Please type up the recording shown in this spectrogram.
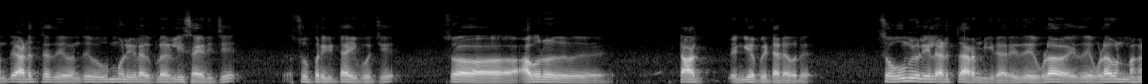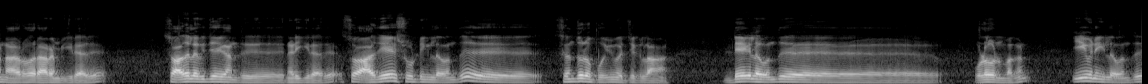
வந்து அடுத்தது வந்து உம்மொழிகள் அதுக்குள்ளே ரிலீஸ் ஆகிடுச்சு சூப்பர் ஹிட் ஆகி போச்சு. ஸோ அவர் டாக் எங்கேயோ போயிட்டார் அவர். ஸோ ஊமியொலியில் அடுத்து ஆரம்பிக்கிறார். இது உல இது உழவன் மகன் அவர் ஆரம்பிக்கிறாரு. ஸோ அதில் விஜயகாந்த் நடிக்கிறாரு. ஸோ அதே ஷூட்டிங்கில் வந்து செந்தூர பூமியும் வச்சுக்கலாம். டேயில் வந்து உழவன் மகன். ஈவினிங்கில் வந்து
